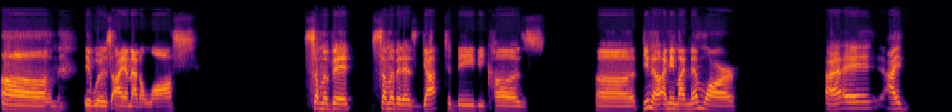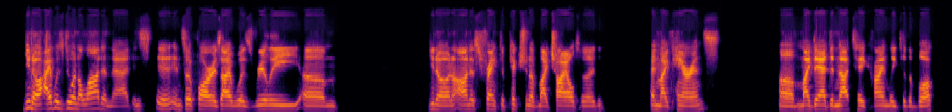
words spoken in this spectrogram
Um, it was I am at a loss. Some of it, some of it has got to be because, uh, you know, I mean, my memoir. I, I, you know, I was doing a lot in that, in insofar as I was really, um, you know, an honest, frank depiction of my childhood and my parents. Um, my dad did not take kindly to the book,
